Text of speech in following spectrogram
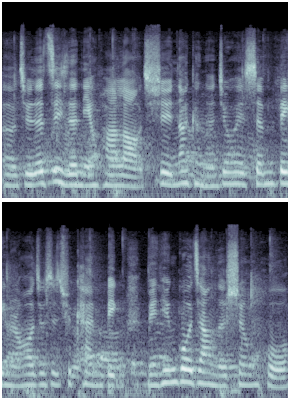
呃觉得自己的年华老去，那可能就会生病，然后就是去看病，每天过这样的生活。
